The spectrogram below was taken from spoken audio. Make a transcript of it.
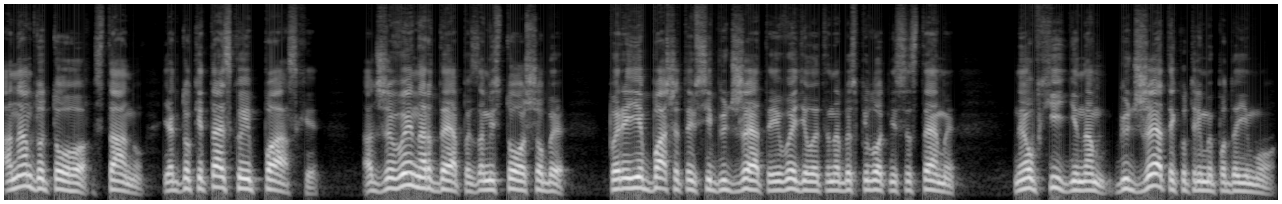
А нам до того стану, як до китайської Пасхи. Адже ви, нардепи, замість того, щоб переєбашити всі бюджети і виділити на безпілотні системи необхідні нам бюджети, котрі ми подаємо,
